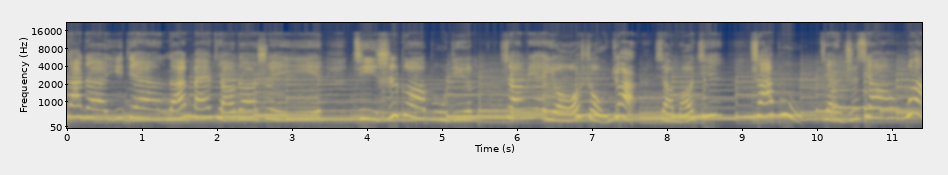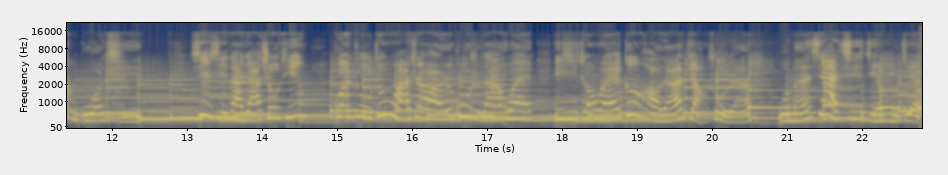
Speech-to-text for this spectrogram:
他的一件蓝白条的睡衣，几十个补丁。上面有手绢、小毛巾、纱布，简直像万国旗。谢谢大家收听，关注中华少儿故事大会，一起成为更好的讲述人。我们下期节目见。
